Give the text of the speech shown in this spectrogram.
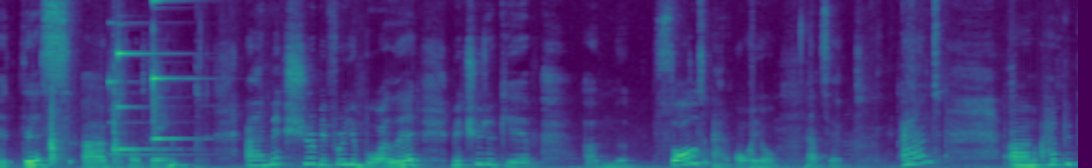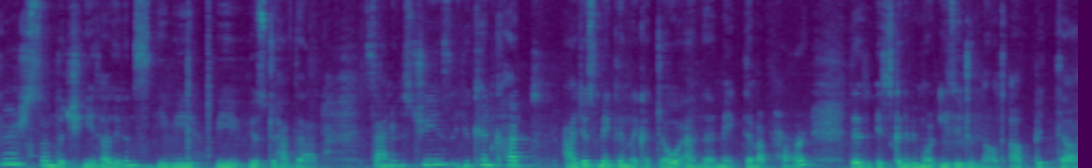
With this um, whole thing. And make sure before you boil it make sure to give um, salt and oil. That's it. And um, I have prepared some the cheese. As you can see we we used to have that sandwich cheese. You can cut I just make them like a dough and then make them apart. Then it's gonna be more easy to melt up with the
